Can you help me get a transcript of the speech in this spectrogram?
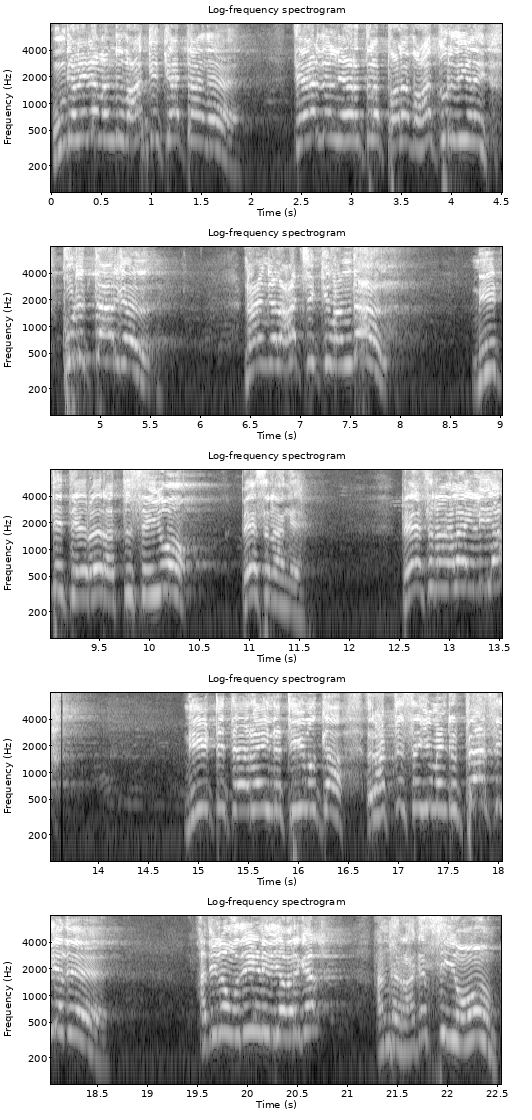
உங்களிடம் வந்து வாக்கு கேட்டாங்க. தேர்தல் நேரத்தில் பல வாக்குறுதிகளை கொடுத்தார்கள். நாங்கள் ஆட்சிக்கு வந்தால் நீட்டு தேர்வை ரத்து செய்வோம். பேசுனாங்க. பேசுனாங்களா இல்லையா? நீட்டு தேர்வை இந்த திமுக ரத்து செய்யும் என்று பேசியது. அதிலும் உதயநிதி அவர்கள் அந்த ரகசியம்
